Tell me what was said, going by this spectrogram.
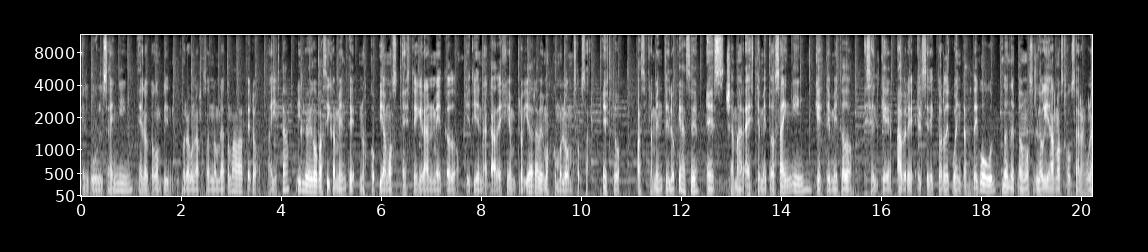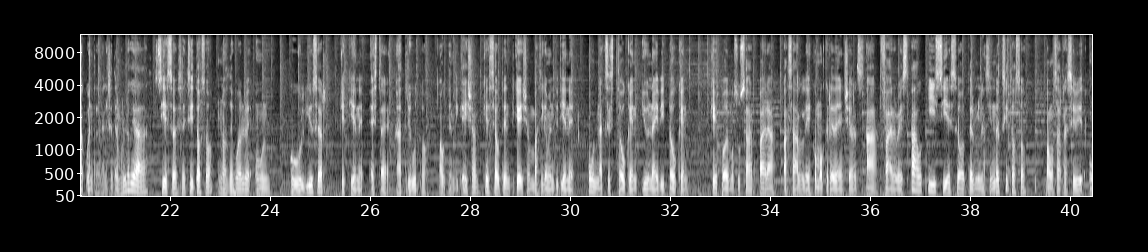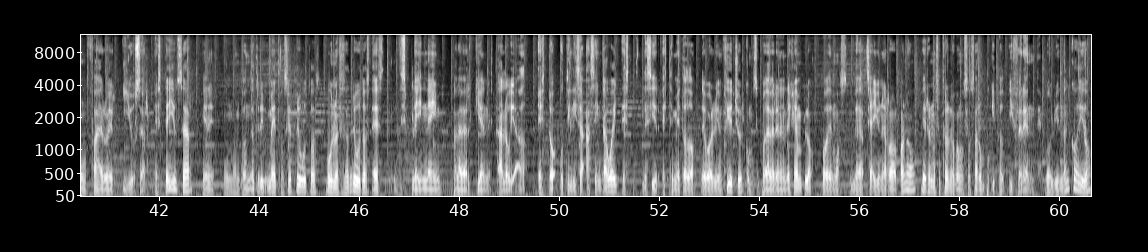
el Google Sign In, el autocomplete por alguna razón no me la tomaba, pero ahí está. Y luego básicamente nos copiamos este gran método que tienen acá de ejemplo y ahora vemos cómo lo vamos a usar. Esto básicamente lo que hace es llamar a este método sign que este método es el que abre el selector de cuentas de Google, donde podemos loguearnos o usar alguna cuenta de la que ya tenemos logueada. Si eso es exitoso, nos devuelve un Google User que tiene este atributo Authentication, que ese Authentication básicamente tiene un Access Token y un ID Token que podemos usar para pasarle como credentials a Firebase Out y si eso termina siendo exitoso vamos a recibir un Firebase User. Este user tiene un montón de métodos y atributos. Uno de esos atributos es Display Name para ver quién está logueado. Esto utiliza async await, es decir, este método devuelve en future. Como se puede ver en el ejemplo, podemos ver si hay un error o no, pero nosotros lo vamos a usar un poquito diferente. Volviendo al código,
